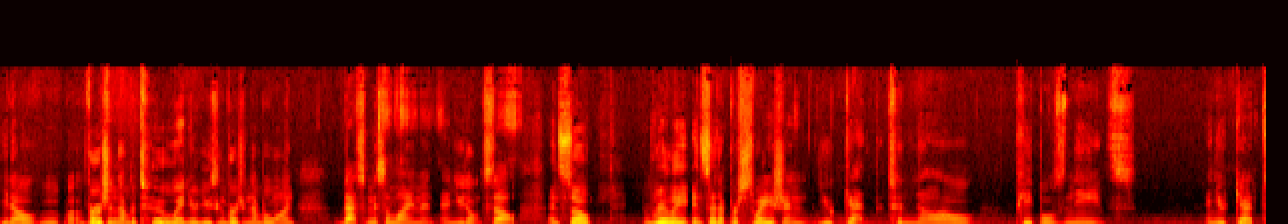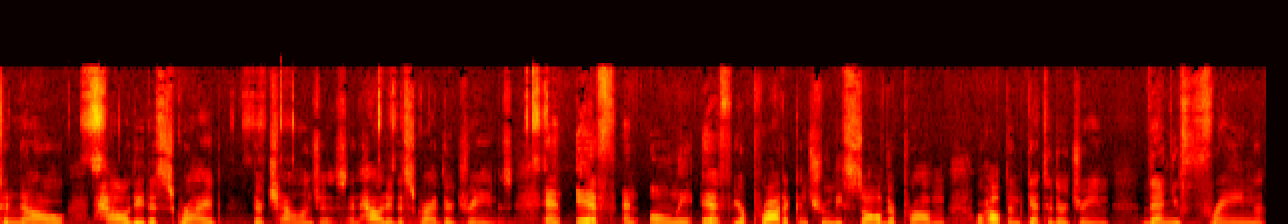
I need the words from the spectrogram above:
you know, version number two and you're using version number one, that's misalignment and you don't sell. And so, really, instead of persuasion, you get to know people's needs and you get to know how they describe their challenges and how they describe their dreams. And if and only if your product can truly solve their problem or help them get to their dream, then you frame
